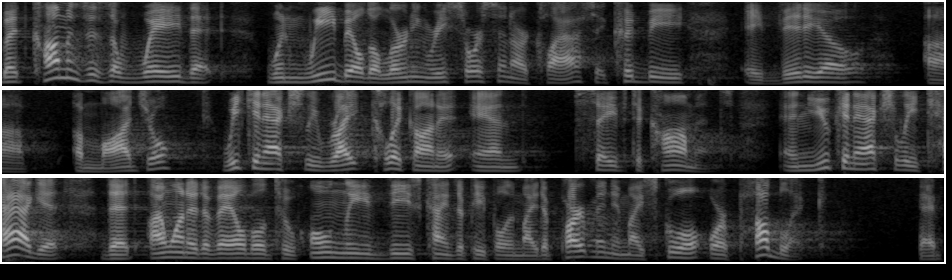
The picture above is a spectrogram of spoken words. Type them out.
But commons is a way that when we build a learning resource in our class, it could be a video, uh, a module. We can actually right click on it and save to commons. And you can actually tag it that I want it available to only these kinds of people in my department, in my school, or public. Okay?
